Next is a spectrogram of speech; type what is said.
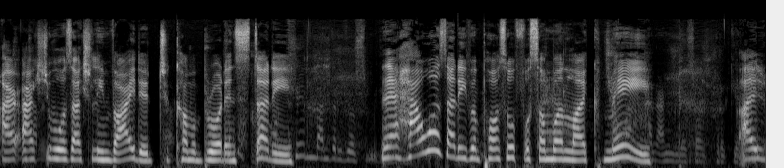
I actually was actually invited to come abroad and study. Now, how was that even possible for someone like me? I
